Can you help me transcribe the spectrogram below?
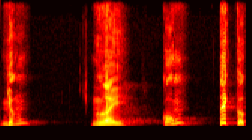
những người cũng tích cực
